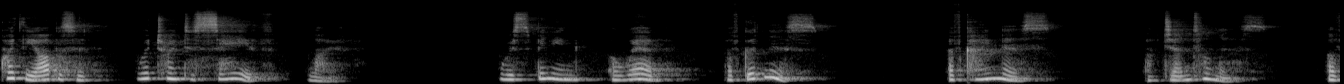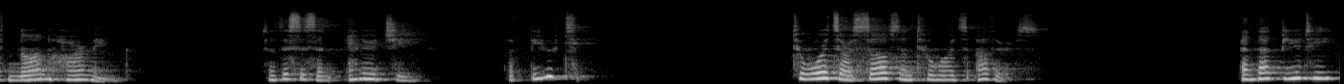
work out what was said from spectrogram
Quite the opposite. We're trying to save life. We're spinning a web of goodness, of kindness, of gentleness, of non harming. So, this is an energy of beauty towards ourselves and towards others. And that beauty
